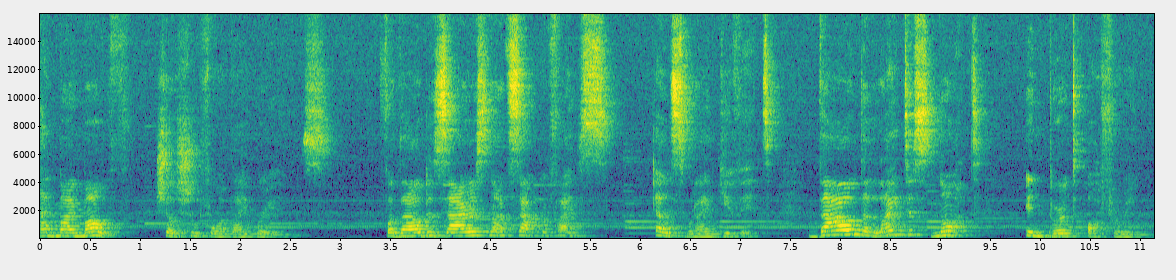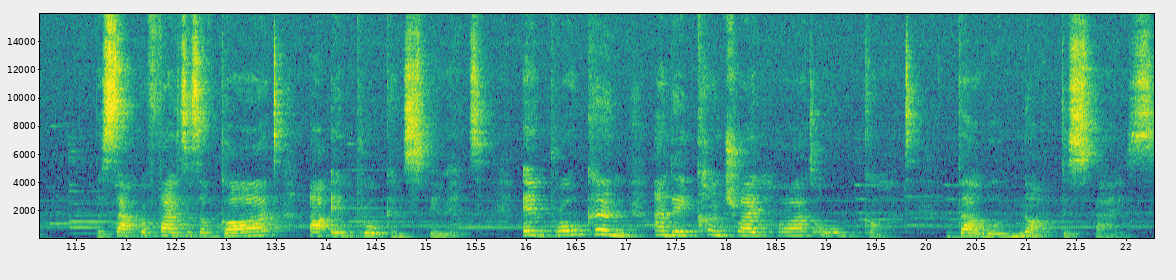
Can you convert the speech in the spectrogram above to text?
and my mouth shall shew forth thy praise. For thou desirest not sacrifice, else would I give it. Thou delightest not in burnt offering. The sacrifices of God are a broken spirit, a broken and a contrite heart, O God, thou wilt not despise.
